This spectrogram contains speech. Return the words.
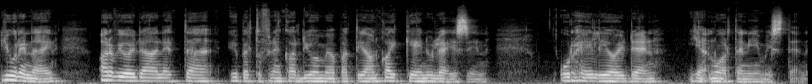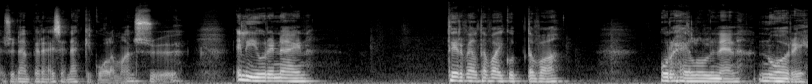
Juuri näin. Arvioidaan, että hypertrofinen kardiomyopatia on kaikkein yleisin urheilijoiden ja nuorten ihmisten sydänperäisen äkkikuoleman syy. Eli juuri näin terveeltä vaikuttava urheilullinen nuori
